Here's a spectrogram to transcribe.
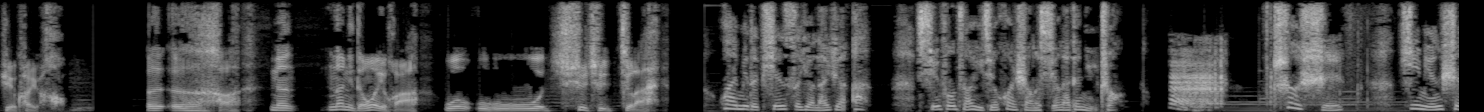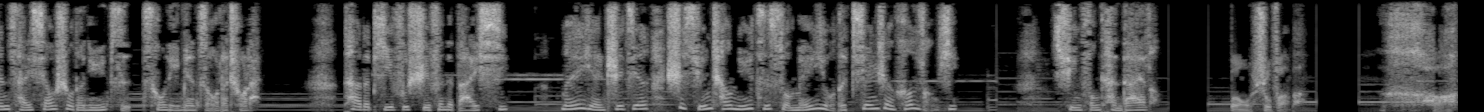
越快越好。呃呃，好，那那你等我一会儿啊，我我我去去就来。外面的天色越来越暗，秦风早已经换上了寻来的女装。这时，一名身材消瘦的女子从里面走了出来，她的皮肤十分的白皙，眉眼之间是寻常女子所没有的坚韧和冷意。秦风看呆了，帮我梳发吧。好。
